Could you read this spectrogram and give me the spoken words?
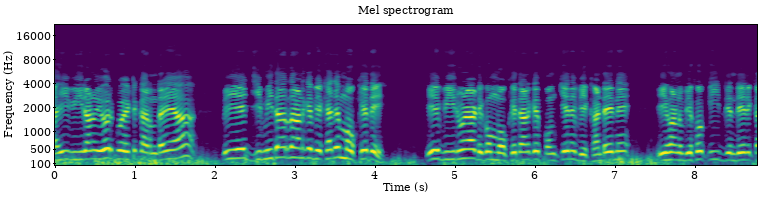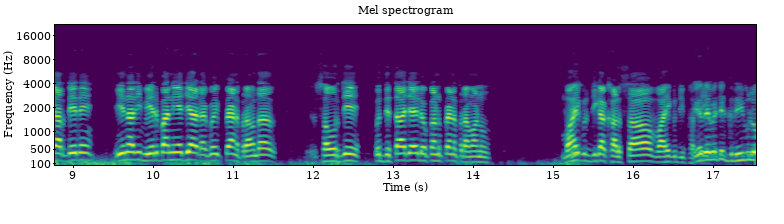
ਅਸੀਂ ਵੀਰਾਂ ਨੂੰ ਇਹ ਰਿਕੁਐਸਟ ਕਰਨ ਡਏ ਆ ਵੀ ਇਹ ਜ਼ਿਮੀਦਾਰ ਦਾ ਆਣ ਕੇ ਵੇਖਿਆ ਜੇ ਮੌਕੇ ਤੇ। ਇਹ ਵੀਰ ਹੁਣ ਸਾਡੇ ਕੋਲ ਮੌਕੇ ਤੇ ਆਣ ਕੇ ਪਹੁੰਚੇ ਨੇ, ਵੇਖਣ ਡਏ ਨੇ। ਇਹ ਹੁਣ ਵੇਖੋ ਕੀ ਦਿੰਦੇ ਨੇ, ਕਰਦੇ ਨੇ। ਇਹਨਾਂ ਦੀ ਮਿਹਰਬਾਨੀ ਹੈ ਜੇ ਸਾਡਾ ਕੋਈ ਭੈਣ ਭਰਾਵਾਂ ਦਾ ਸੌਰ ਜੇ ਕੋਈ ਦਿੱਤਾ ਜਾਏ ਲੋਕਾਂ ਨੂੰ, ਭੈਣ ਭਰਾਵਾਂ ਨੂੰ। ਵਾਹਿਗੁਰੂ ਜੀ ਕਾ ਖਾਲਸਾ, ਵਾਹਿਗੁਰੂ ਜੀ ਕੀ ਫਤਿਹ। ਇਹਦੇ ਵਿੱਚ ਗਰੀਬ ਲੋਕ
